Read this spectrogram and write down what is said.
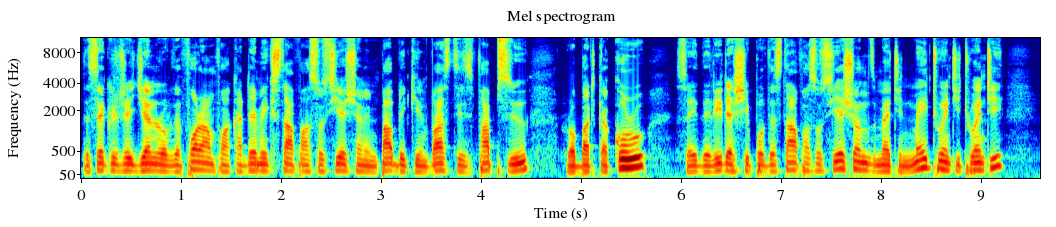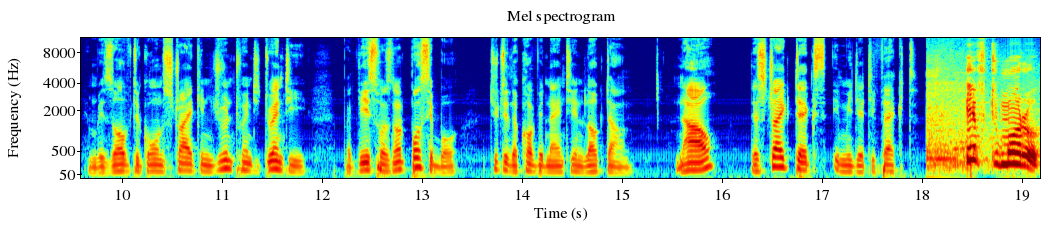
The Secretary General of the Forum for Academic Staff Association in Public Universities, FAPSU, Robert Kakuru, said the leadership of the staff associations met in May 2020 and resolved to go on strike in June 2020, but this was not possible due to the COVID-19 lockdown. Now, the strike takes immediate effect. If tomorrow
